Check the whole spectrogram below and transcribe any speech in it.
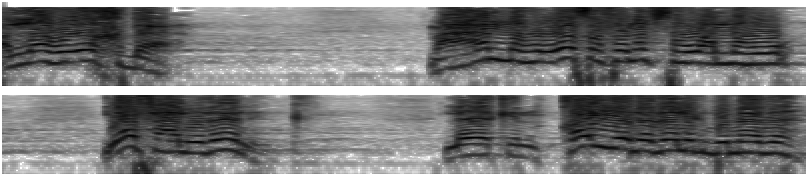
الله يخدع مع أنه وصف نفسه أنه يفعل ذلك. لكن قيد ذلك بماذا؟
